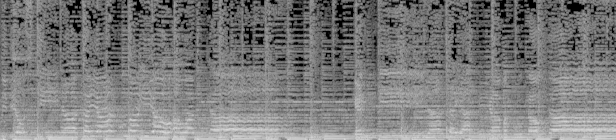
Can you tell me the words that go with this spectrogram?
Di Diyos kinakaya't maiyaw-awan ka mapukaw ka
